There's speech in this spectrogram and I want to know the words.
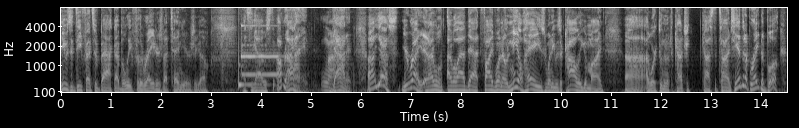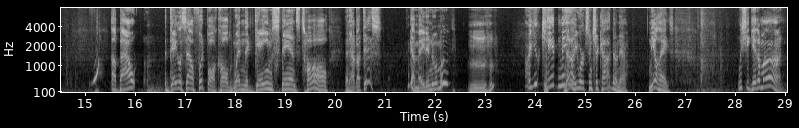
He was a defensive back, I believe, for the Raiders about ten years ago. That's the guy. I was all right. Got it. Uh, yes, you're right, and I will. I will add that five one zero. Neil Hayes, when he was a colleague of mine, uh, I worked with him at the Contra Costa Times. He ended up writing a book. About De La Salle football called When the Game Stands Tall. And how about this? It got made into a movie. Mm-hmm. are you kidding me? No, he works in Chicago now. Neil Hayes. we should get him on.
